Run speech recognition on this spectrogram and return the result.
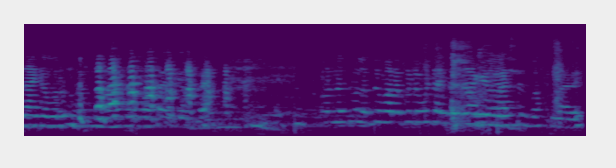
जागेवरून तुला तुम्हाला कुठं उठायचं जागेवर असंच बसणार आहे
